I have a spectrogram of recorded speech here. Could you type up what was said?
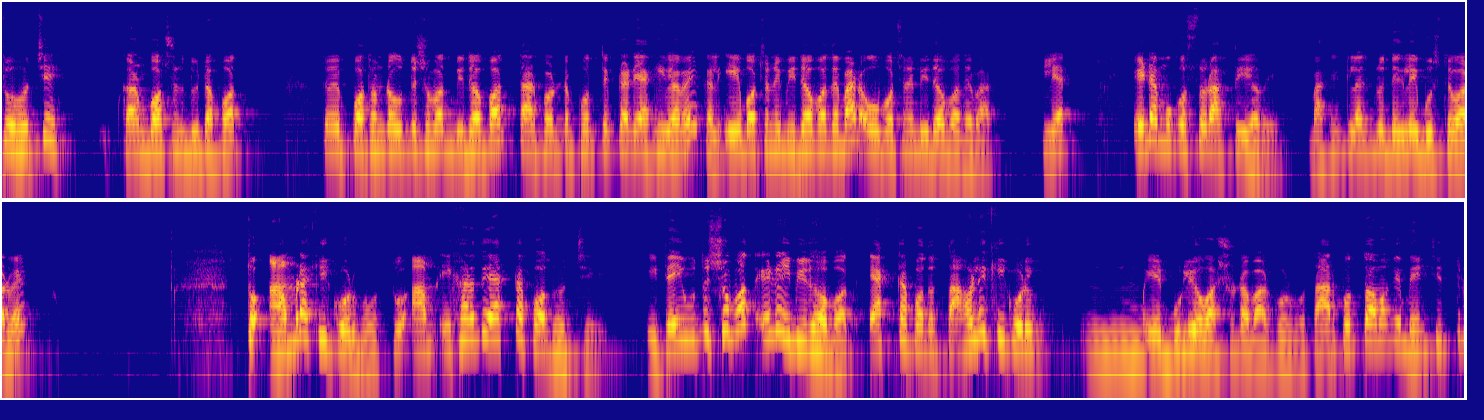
তো হচ্ছে, কারণ বচনের দুটা পদ। তো প্রথমটা উদ্দেশ্যপদ বিধপদ তারপরটা প্রত্যেকটার একইভাবে কাল এ বচনে বিধপদে বার, ও বচনে বিধপদে বার। ক্লিয়ার এটা মুখস্থ রাখতেই হবে। বাকি ক্লাসগুলো দেখলেই বুঝতে পারবে। তো আমরা কি করব? তো এখানে তো একটা পদ হচ্ছে। এটাই উদ্দেশ্যপদ এটাই বিধপদ একটা পদ, তাহলে কি করে এর বুলীয় ভাষ্যটা বার করব? তারপর তো আমাকে ভেনচিত্র,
